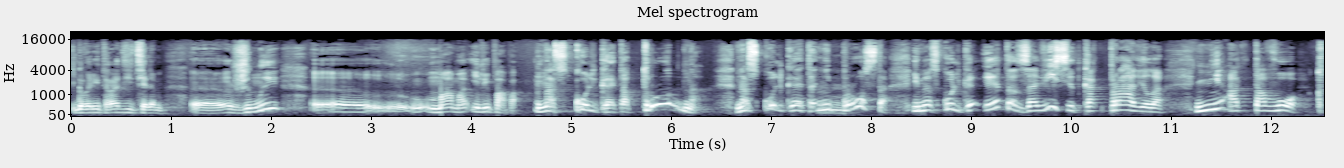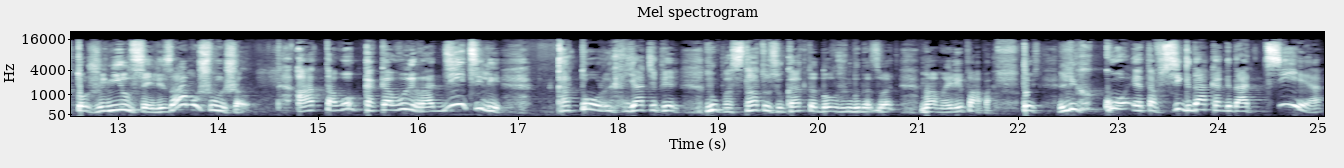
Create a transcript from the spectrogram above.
говорит родителям э, жены, э, мама или папа. Насколько это трудно, насколько это непросто, и насколько это зависит, как правило, не от того, кто женился или замуж вышел, а от того, каковы родители, которых я теперь, ну, по статусу как-то должен бы назвать мама или папа. То есть легко это всегда, когда те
